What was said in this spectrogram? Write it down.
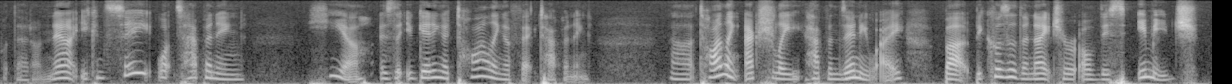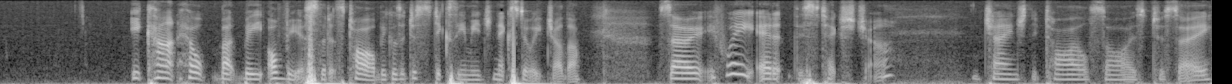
put that on. Now you can see what's happening here is that you're getting a tiling effect happening. Uh, tiling actually happens anyway, but because of the nature of this image, it can't help but be obvious that it's tile because it just sticks the image next to each other. So if we edit this texture, and change the tile size to say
